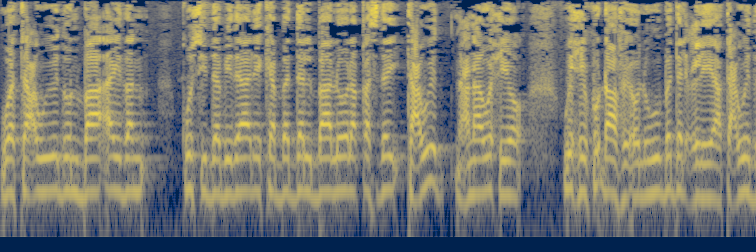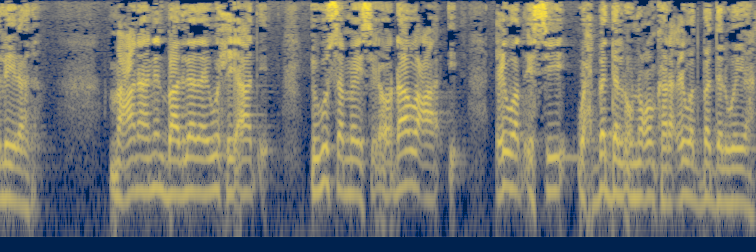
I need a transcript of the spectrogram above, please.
Wa tacwiidun baa aydan qusida bidalika badel baa loola qasday. Tacwiid macnaha wixio wixii ku dhaafay oo lagu bedel celiyaa tacwiid la yidhaahda. Macnaha nin baad leedahay wixii aad igu samaysay oo dhaawaca ciwad isii wax bedel u noqon kara ciwad bedel weeyaan.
